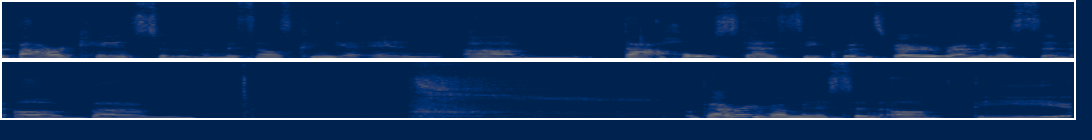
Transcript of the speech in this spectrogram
the barricades so that the missiles can get in. Um, that whole stairs sequence very reminiscent of um, very reminiscent of the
